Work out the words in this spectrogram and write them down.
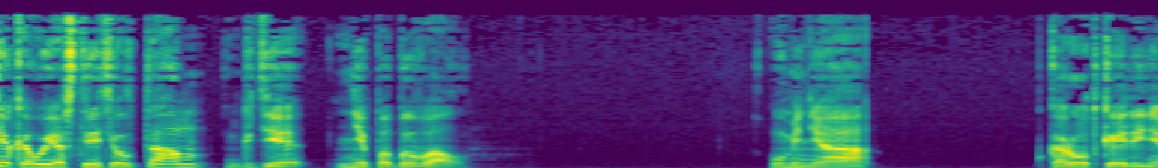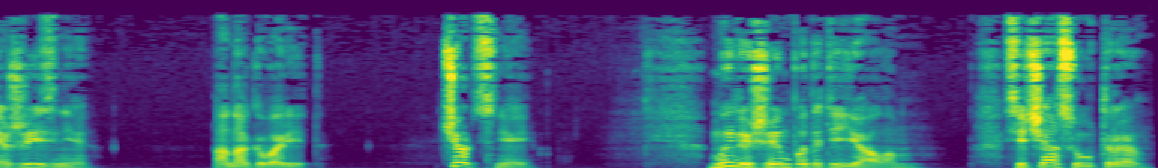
Все, кого я встретил там, где не побывал. У меня короткая линия жизни, она говорит. Черт с ней. Мы лежим под одеялом. Сейчас утро.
